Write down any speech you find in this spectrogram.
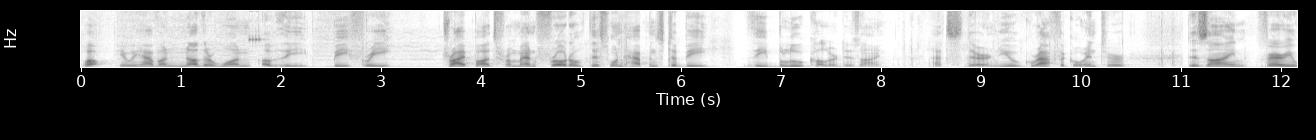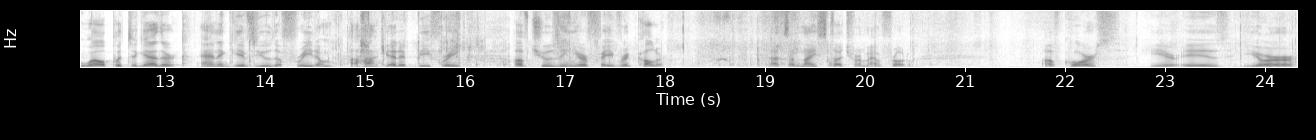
Well, here we have another one of the BeFree tripods from Manfrotto. This one happens to be the blue color design. That's their new graphical inter design, very well put together, and it gives you the freedom, haha, get it, be free, of choosing your favorite color. That's a nice touch from Manfrotto. Of course, here is your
